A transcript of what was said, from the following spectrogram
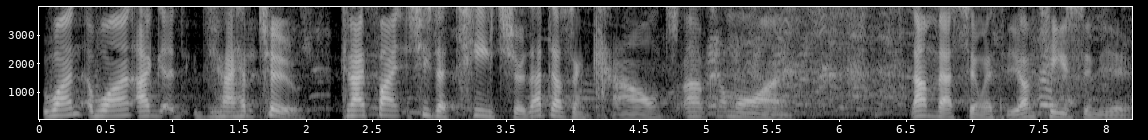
One, one. I, can I have two? Can I find? She's a teacher. That doesn't count. Oh, come on. I'm messing with you. I'm teasing you.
